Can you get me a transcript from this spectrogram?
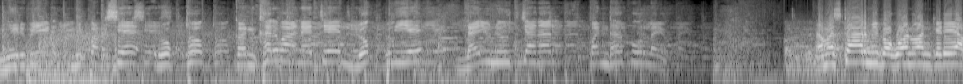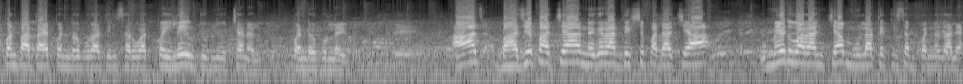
निर्भीड निपक्ष रोखोक कणखर वाहण्याचे लोकप्रिय live news channel Pandharpur live नमस्कार मी भगवान वानखेडे. आपण पाहताय पंढरपुरातील सर्वात पहिले YouTube news channel Pandharpur live आज भाजपाच्या नगराध्यक्षपदाच्या उमेदवारांच्या मुलाखती संपन्न झाल्या.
